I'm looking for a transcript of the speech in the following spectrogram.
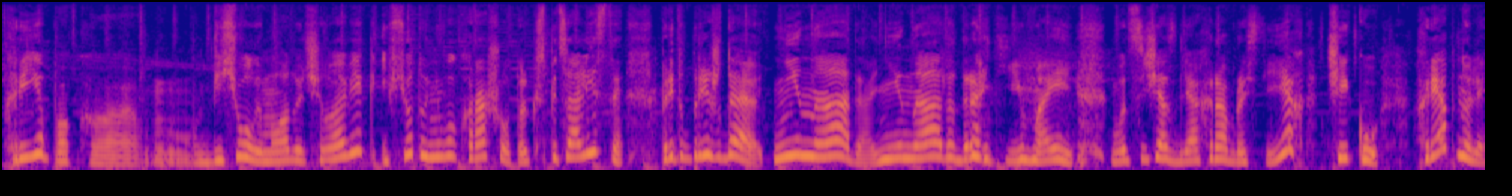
крепок, веселый молодой человек, и все это у него хорошо. Только специалисты предупреждают, не надо, не надо, дорогие мои. Вот сейчас для храбрости эх, чайку хряпнули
